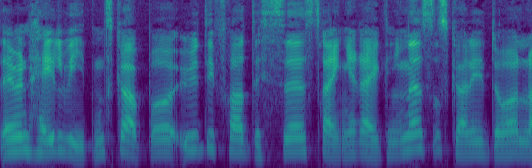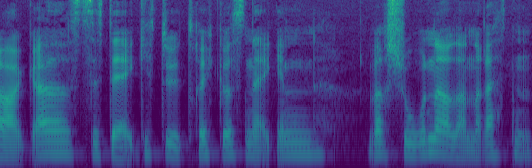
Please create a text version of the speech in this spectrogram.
Det er jo en hel vitenskap. Og ut ifra disse strenge reglene så skal de da lage sitt eget uttrykk og sin egen versjon av denne retten.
